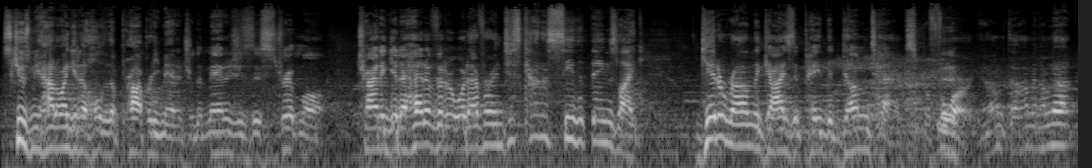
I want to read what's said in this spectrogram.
Excuse me, how do I get a hold of the property manager that manages this strip mall? Trying to get ahead of it or whatever, and just kind of see the things like get around the guys that paid the dumb tax before. You know, I mean, I'm not.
